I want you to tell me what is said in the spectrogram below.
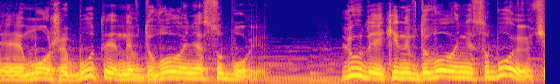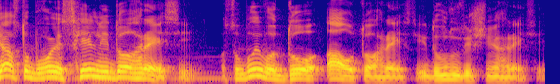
е, може бути невдоволення собою. Люди, які невдоволені собою, часто бувають схильні до агресії, особливо до аутоагресії, до внутрішньої агресії.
